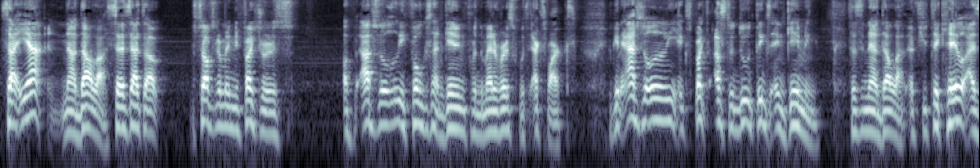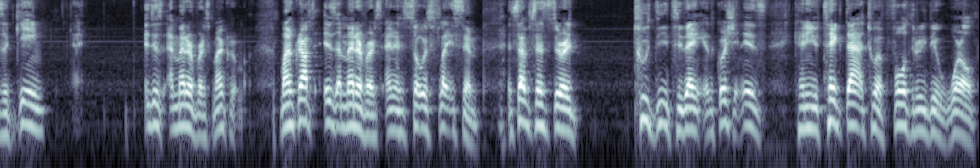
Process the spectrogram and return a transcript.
Satya Nadella says that the software manufacturers absolutely focus on gaming for the metaverse with Xbox. You can absolutely expect us to do things in gaming, says Nadella. If you take Halo as a game, it is a metaverse. Micro- Minecraft is a metaverse, and so is Flight Sim. In some sense, they're 2D today, and the question is, can you take that to a full 3D world?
